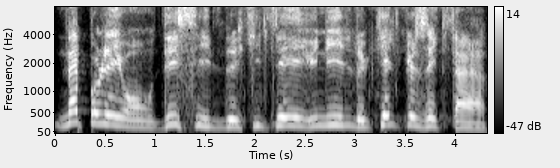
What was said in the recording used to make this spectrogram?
Napoléon décide de quitter une île de quelques hectares,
